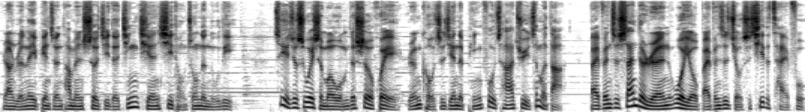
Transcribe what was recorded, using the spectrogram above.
让人类变成他们设计的金钱系统中的奴隶。这也就是为什么我们的社会人口之间的贫富差距这么大，百分之三的人握有百分之九十七的财富。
